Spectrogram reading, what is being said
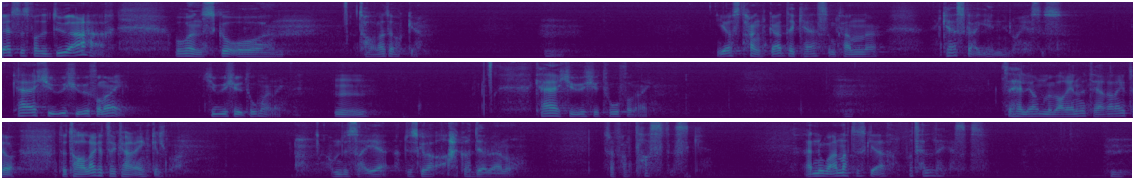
Jesus for at du er her og ønsker å um, tale til oss. Mm. Gi oss tanker til hva som kan uh, Hva skal jeg inn i nå, Jesus? Hva er 2020 for meg? 2022, mener jeg. Mm. Hva er 2022 for meg? Så Helligånd, vi bare inviterer deg til å, til å tale til hver enkelt nå. Om du sier du skal være akkurat der du er nå, så er det fantastisk. Er det noe annet du skal gjøre? Fortell det, Jesus. Hmm.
